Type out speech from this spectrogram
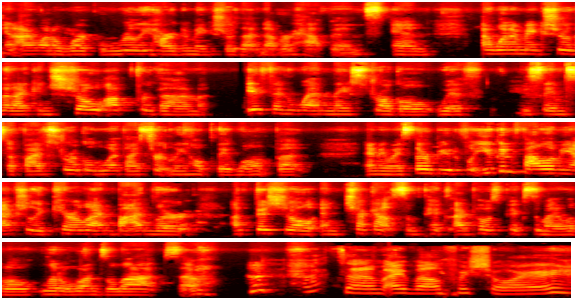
and I want to work really hard to make sure that never happens. And I want to make sure that I can show up for them if and when they struggle with the same stuff I've struggled with. I certainly hope they won't, but anyways, they're beautiful. You can follow me actually, Caroline Beidler official, and check out some pics. I post pics of my little little ones a lot. So awesome. I will for sure.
